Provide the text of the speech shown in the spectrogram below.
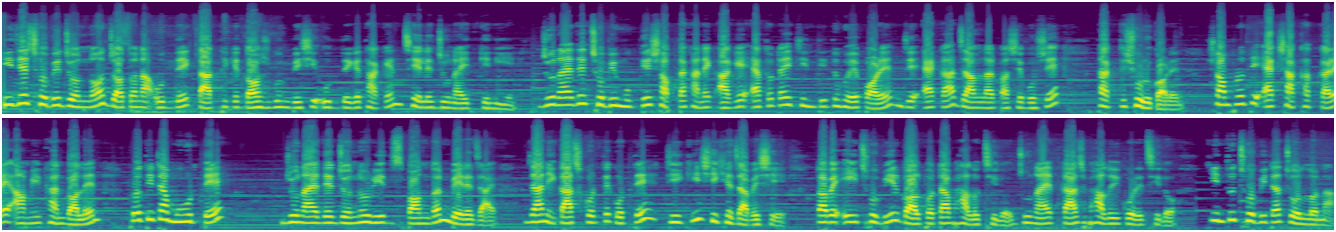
নিজের ছবির জন্য যত না উদ্বেগ তার থেকে দশ গুণ বেশি উদ্বেগে থাকেন ছেলে জুনাইদকে নিয়ে। জুনাইদের ছবি মুক্তির সপ্তাহখানেক আগে এতটাই চিন্তিত হয়ে পড়েন যে একা জানলার পাশে বসে থাকতে শুরু করেন। সম্প্রতি এক সাক্ষাৎকারে আমির খান বলেন প্রতিটা মুহূর্তে জুনায়েদের জন্য হৃদস্পন্দন বেড়ে যায়। জানি কাজ করতে করতে ঠিকই শিখে যাবে সে। তবে এই ছবির গল্পটা ভালো ছিল, জুনায়েদ কাজ ভালোই করেছিল, কিন্তু ছবিটা চলল না।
